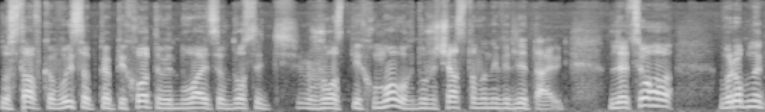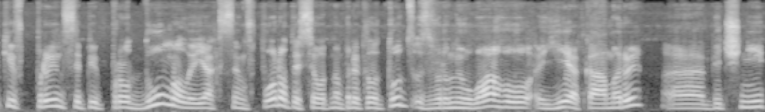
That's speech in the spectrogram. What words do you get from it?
доставка, висадка піхоти відбувається в досить жорстких умовах. Дуже часто вони відлітають. Для цього виробники, в принципі, продумали, як з цим впоратися. От, наприклад, тут зверни увагу, є камери е, бічні,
